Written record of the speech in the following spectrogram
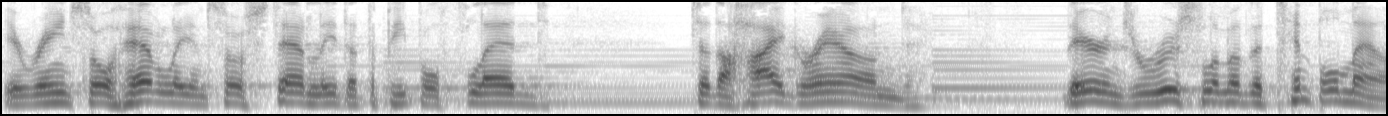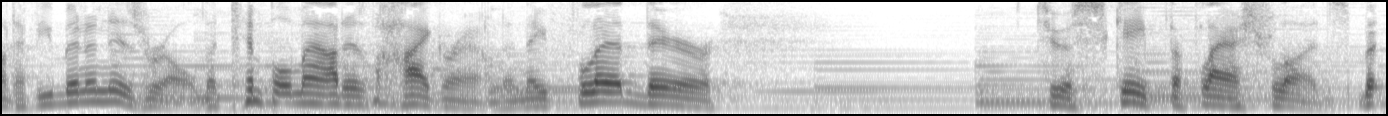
It rained so heavily and so steadily that the people fled to the high ground there in Jerusalem of the Temple Mount. If you've been in Israel, the Temple Mount is the high ground, and they fled there to escape the flash floods. But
